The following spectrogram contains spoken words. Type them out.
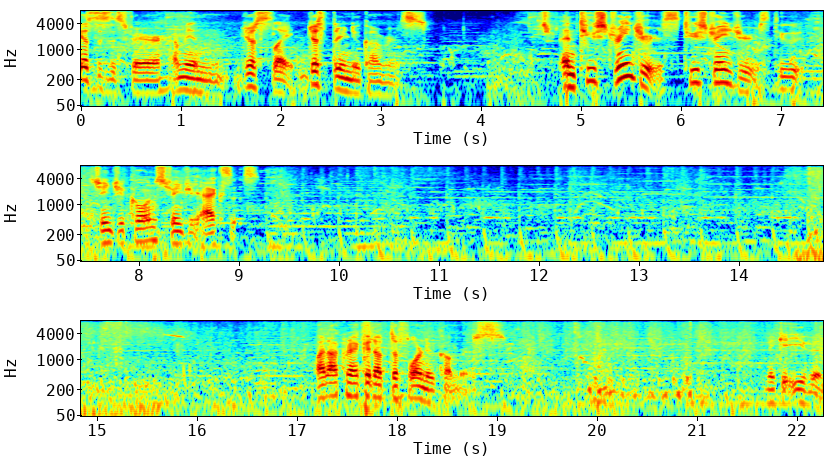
Guess this is fair. I mean, just like, just three newcomers. And two strangers. Two strangers. Two Stranger Cone, Stranger Axis. Why not crank it up to four newcomers? Make it even.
